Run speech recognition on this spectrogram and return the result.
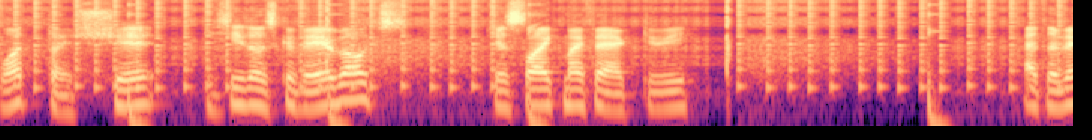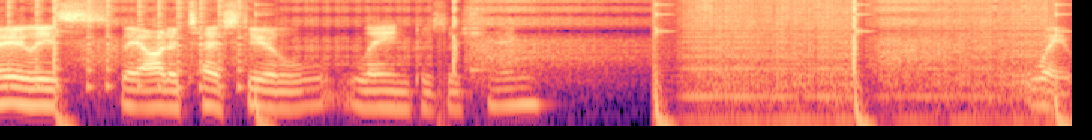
What the shit? You see those conveyor belts? Just like my factory. At the very least, they ought to test your lane positioning. Wait,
